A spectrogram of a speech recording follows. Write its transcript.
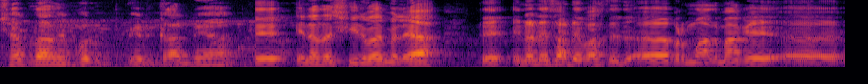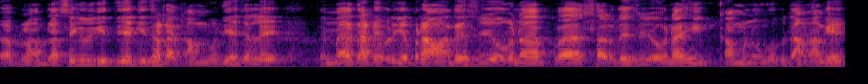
ਸ਼ਰਧਾ ਦੇ ਫੁੱਲ ਭੇਟ ਕਰਨੇ ਆ ਤੇ ਇਹਨਾਂ ਦਾ ਆਸ਼ੀਰਵਾਦ ਮਿਲਿਆ ਤੇ ਇਹਨਾਂ ਨੇ ਸਾਡੇ ਵਾਸਤੇ ਪ੍ਰਮਾਤਮਾ ਕੇ ਆਪਣਾ ਬਲੇਸਿੰਗ ਵੀ ਕੀਤੀ ਹੈ ਕਿ ਸਾਡਾ ਕੰਮ ਵਧੀਆ ਚੱਲੇ। ਤੇ ਮੈਂ ਤੁਹਾਡੇ ਵਰਗੇ ਭਰਾਵਾਂ ਦੇ ਸਹਿਯੋਗ ਨਾਲ ਸਰ ਦੇ ਸਹਿਯੋਗ ਨਾਲ ਹੀ ਕੰਮ ਨੂੰ ਵਧਾਵਾਂਗੇ।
